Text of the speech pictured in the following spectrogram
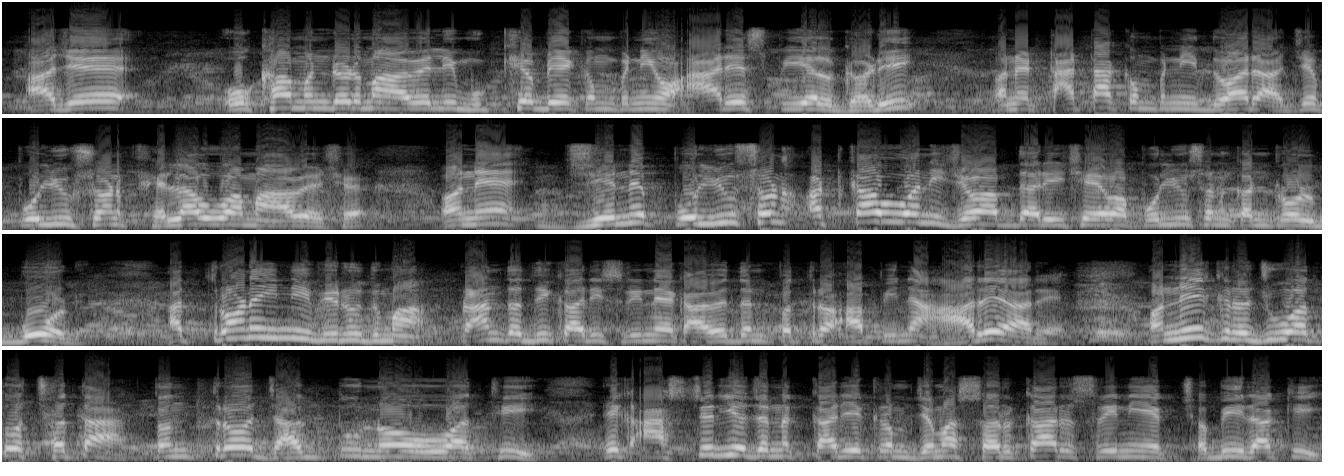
આજે ઓખા મંડળમાં આવેલી મુખ્ય બે કંપનીઓ આરએસપીએલ ઘડી અને ટાટા કંપની દ્વારા જે પોલ્યુશન ફેલાવવામાં આવે છે અને જેને પોલ્યુશન અટકાવવાની જવાબદારી છે એવા પોલ્યુશન કંટ્રોલ બોર્ડ, આ ત્રણેયની વિરુદ્ધમાં પ્રાંત અધિકારી શ્રીને એક આવેદનપત્ર આપીને હારે હારે અનેક રજૂઆતો છતાં તંત્ર જાગતું ન હોવાથી એક આશ્ચર્યજનક કાર્યક્રમ જેમાં સરકાર શ્રીની એક છબી રાખી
